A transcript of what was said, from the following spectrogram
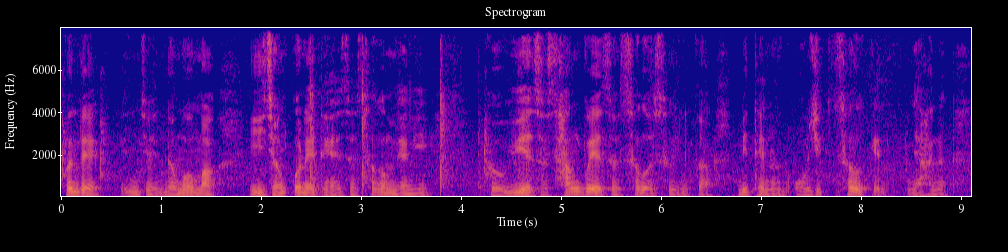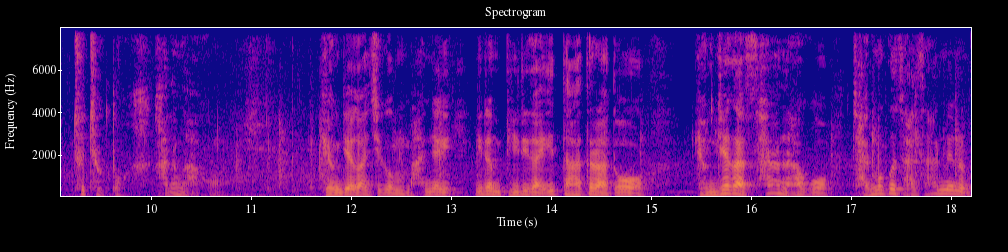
근데 이제 너무 막 이 정권에 대해서 썩은 면이 그 위에서 상부에서 썩었으니까 밑에는 오직 썩었겠냐 하는 추측도 가능하고 경제가 지금 만약에 이런 비리가 있다 하더라도 경제가 살아나고 잘 먹고 잘 살면은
